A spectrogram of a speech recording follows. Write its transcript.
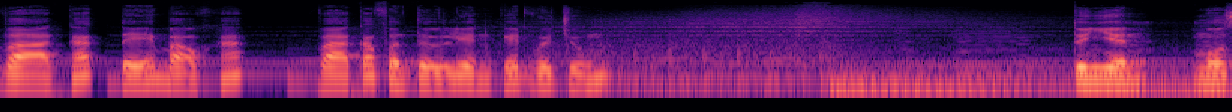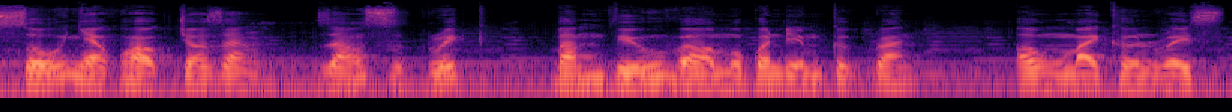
và các tế bào khác và các phân tử liên kết với chúng. Tuy nhiên, một số nhà khoa học cho rằng giáo sư Crick bám víu vào một quan điểm cực đoan. Ông Michael Race,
